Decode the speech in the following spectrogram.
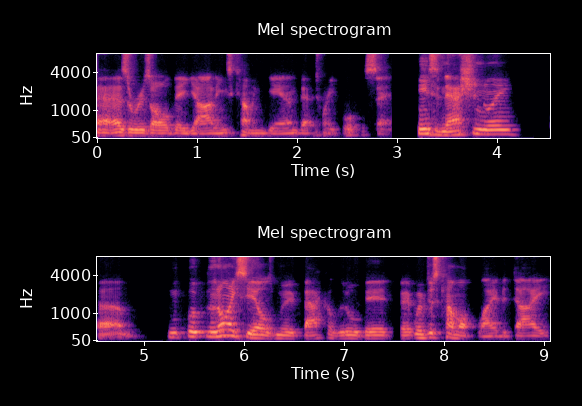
as a result their yardings coming down about 24%. Internationally, um, the ICL's moved back a little bit, but we've just come off Labor Day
